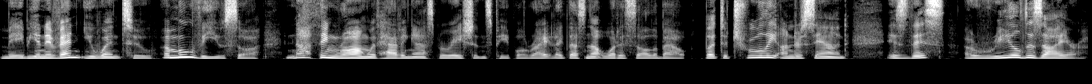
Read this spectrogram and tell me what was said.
Maybe an event you went to, a movie you saw. Nothing wrong with having aspirations, people, right? Like that's not what it's all about. But to truly understand, is this a real desire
